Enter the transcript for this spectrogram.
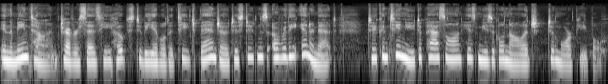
In the meantime, Trevor says he hopes to be able to teach banjo to students over the internet to continue to pass on his musical knowledge to more people.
